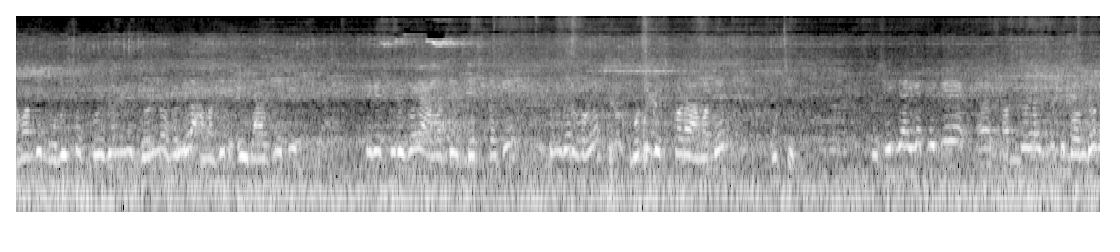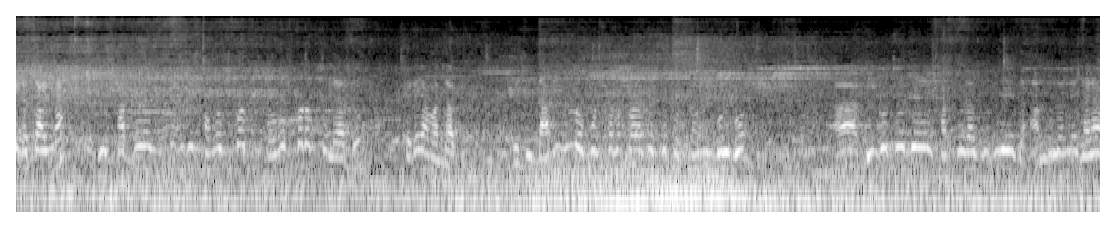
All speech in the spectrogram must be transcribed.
আমাদের ভবিষ্যৎ প্রয়োজনের জন্য হলেও আমাদের এই রাজনীতি থেকে শুরু করে আমাদের দেশটাকে সুন্দরভাবে করা আমাদের উচিত। তো সেই জায়গা থেকে ছাত্র রাজনীতি বন্ধ, এটা চাই না। কিন্তু ছাত্র রাজনীতি সংস্কর সংস্করক চলে আসুক, সেটাই আমার দাবি। তো সেই দাবিগুলো উপস্থাপন করার ক্ষেত্রে প্রথমে আমি বলব বিগত যে ছাত্র রাজনীতির আন্দোলনে যারা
